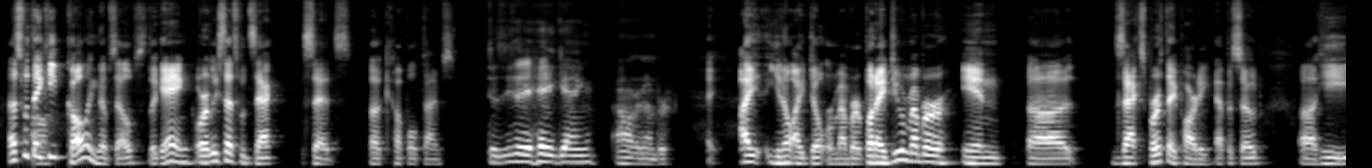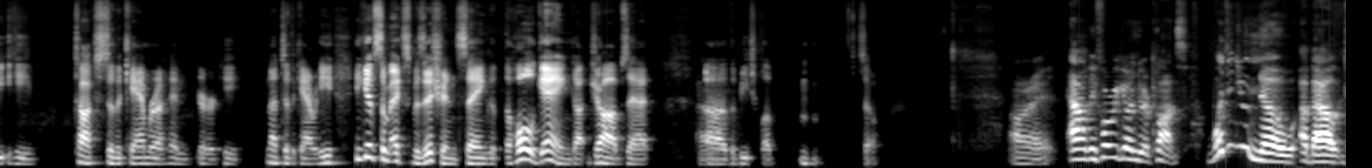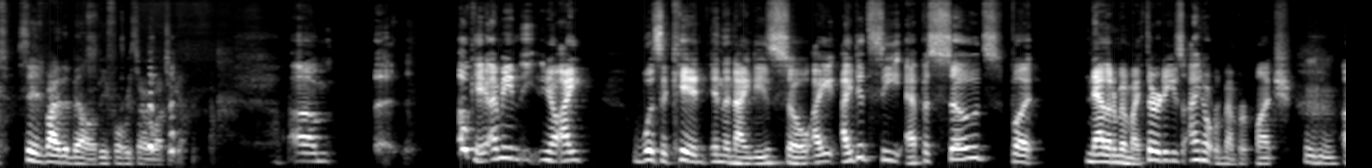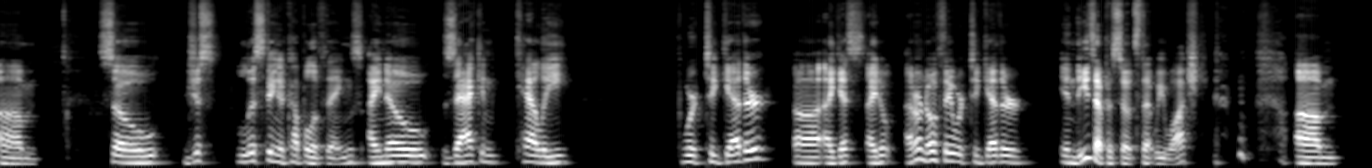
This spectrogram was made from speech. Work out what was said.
That's what they Oh. keep calling themselves, the gang, or at least that's what Zach says a couple times. Does he say, hey, gang? I don't remember. I, I, you know, I don't remember, but I do remember in uh, Zach's birthday party episode, uh, he he talks to the camera and or he not to the camera. He he gives some exposition saying that the whole gang got jobs at uh, Uh, the beach club. hmm So all right. Al, before we go into our plots, what did you know about Saved by the Bell before we started watching it? Um. uh, Okay, I mean, you know, I was a kid in the '90s, so I I did see episodes, but now that I'm in my 30s, I don't remember much. Mhm. Um, so just listing a couple of things, I know Zach and Kelly were together. Uh, I guess I don't I don't know if they were together in these episodes that we watched, um,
